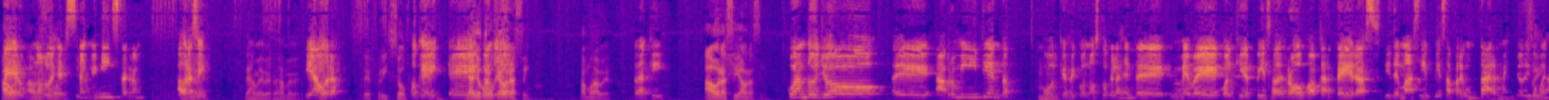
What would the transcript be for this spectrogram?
pero no lo ejercí en Instagram. Ahora sí. Déjame ver, déjame ver. ¿Y ahora? Se frizó. Ok. Eh, ya yo creo que ahora sí. Vamos a ver. Estoy aquí. Ahora sí, ahora sí. Cuando yo abro mi tienda, porque reconozco que la gente me ve cualquier pieza de ropa, carteras y demás y empieza a preguntarme, yo digo, bueno,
